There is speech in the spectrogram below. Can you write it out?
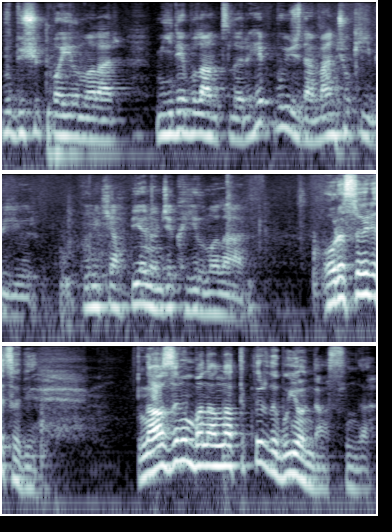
Bu düşük bayılmalar, mide bulantıları hep bu yüzden ben çok iyi biliyorum. Bu nikah bir an önce kıyılmalı abi. Orası öyle tabii. Nazlı'nın bana anlattıkları da bu yönde aslında.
